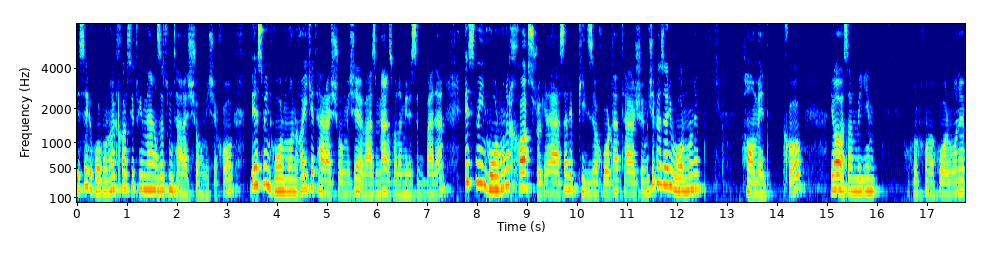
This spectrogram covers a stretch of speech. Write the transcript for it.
یه سری هورمون های خاصی توی مغزتون ترشح میشه خب؟ به اسم این هورمون هایی که ترشح میشه و از مغز حالا می‌رسه به بدن اسم این هورمون خاص رو که در اثر پیتزا خوردن ترشح میشه بذاریم هورمون حامد خب؟ یا مثلا بگیم هورمون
